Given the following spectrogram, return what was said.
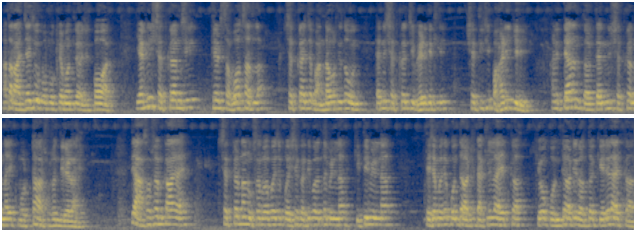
आता राज्याचे उपमुख्यमंत्री अजित पवार यांनी शेतकऱ्यांशी थेट संवाद साधला. शेतकऱ्यांच्या बांधावरती जाऊन त्यांनी शेतकऱ्यांची भेट घेतली शेतीची पाहणी केली आणि त्यानंतर त्यांनी शेतकऱ्यांना एक मोठं आश्वासन दिलेलं आहे. ते आश्वासन काय आहे? शेतकऱ्यांना नुकसान भरपाईचे पैसे कधीपर्यंत मिळणार किती मिळणार? त्याच्यामध्ये कोणत्या अटी टाकलेल्या आहेत का? किंवा कोणत्या अटी रद्द केलेल्या आहेत का?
